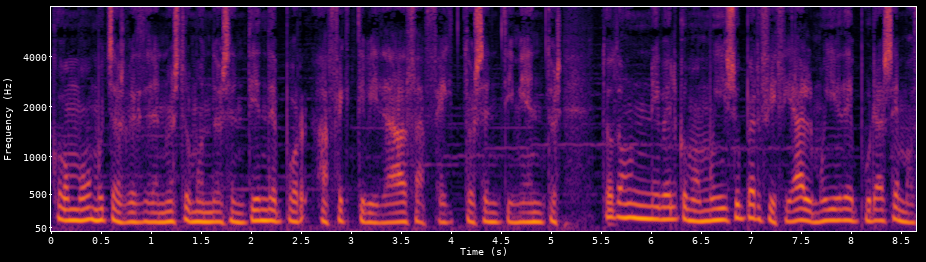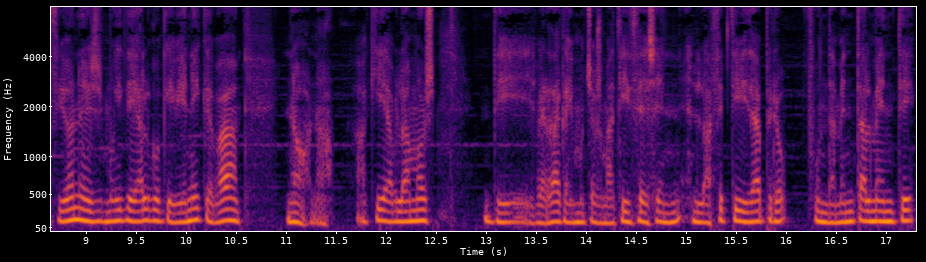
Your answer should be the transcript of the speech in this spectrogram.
cómo muchas veces en nuestro mundo se entiende por afectividad, afectos, sentimientos, todo a un nivel como muy superficial, muy de puras emociones, muy de algo que viene y que va. No, no, aquí hablamos es verdad que hay muchos matices en, la afectividad, pero fundamentalmente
